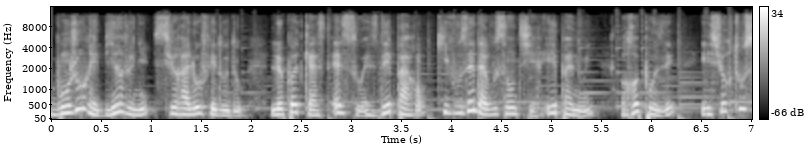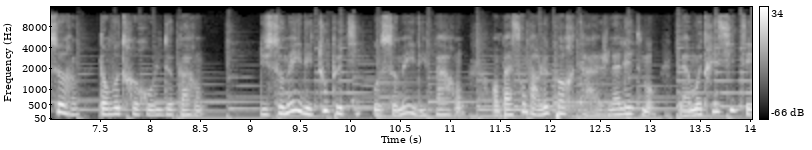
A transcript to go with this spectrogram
Bonjour et bienvenue sur Allo fait dodo, le podcast SOS des parents qui vous aide à vous sentir épanoui, reposé et surtout serein dans votre rôle de parent. Du sommeil des tout petits au sommeil des parents, en passant par le portage, l'allaitement, la motricité,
